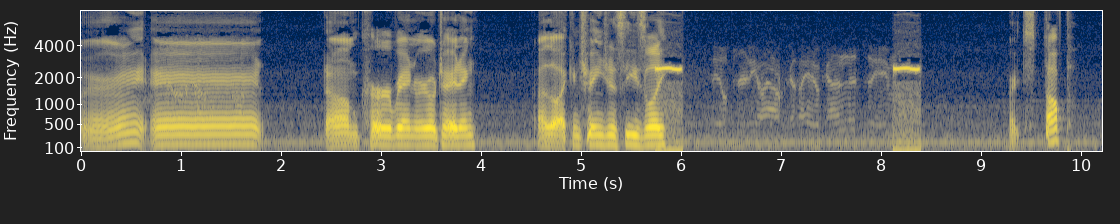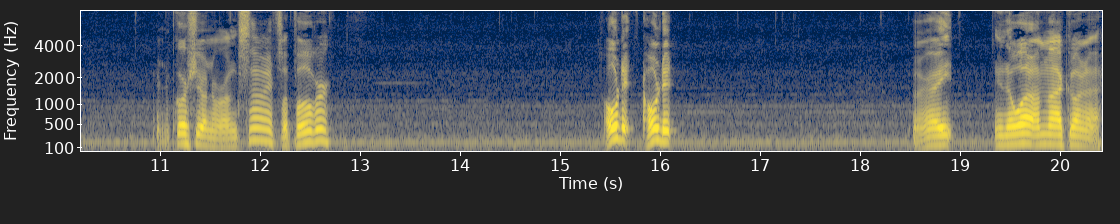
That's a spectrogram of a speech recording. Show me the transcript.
Alright, and um, curve and rotating. Although I can change this easily. Alright, stop. Of course you're on the wrong side, flip over. Hold it, hold it. Alright, you know what, I'm not gonna...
